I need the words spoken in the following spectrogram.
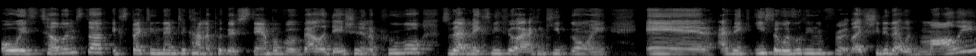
always tell them stuff, expecting them to kind of put their stamp of a validation and approval. So that makes me feel like I can keep going. And I think Issa was looking for, like, she did that with Molly.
